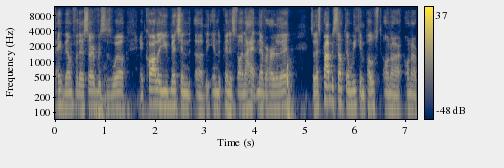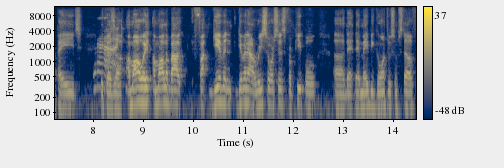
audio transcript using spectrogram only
thank them for their service as well and Carla, you mentioned uh, the Independence Fund. I had never heard of that. So that's probably something we can post on our on our page yeah, because uh, I'm always I'm all about giving giving out resources for people uh, that that may be going through some stuff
